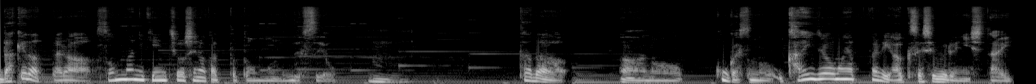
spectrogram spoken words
だけだったら、そんなに緊張しなかったと思うんですよ。うん。ただ、あの、今回その会場もやっぱりアクセシブルにしたい。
